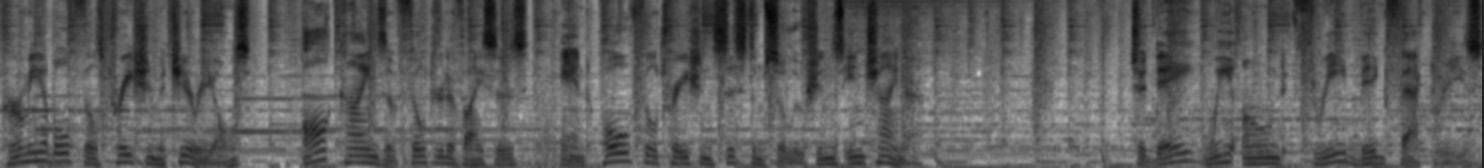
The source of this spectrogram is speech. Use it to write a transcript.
permeable filtration materials, all kinds of filter devices, and whole filtration system solutions in China. Today, we owned three big factories,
